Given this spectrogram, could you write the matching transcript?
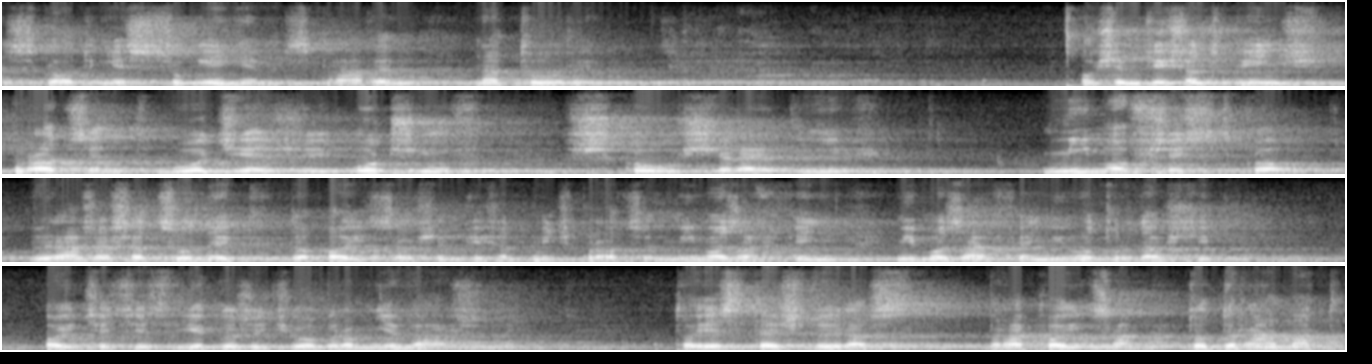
zgodnie z sumieniem, z prawem natury. 85% młodzieży, uczniów szkół średnich, mimo wszystko wyraża szacunek do ojca 85%. Mimo zachwień, mimo mimo trudności, ojciec jest w jego życiu ogromnie ważny. To jest też wyraz. Brak ojca to dramat,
